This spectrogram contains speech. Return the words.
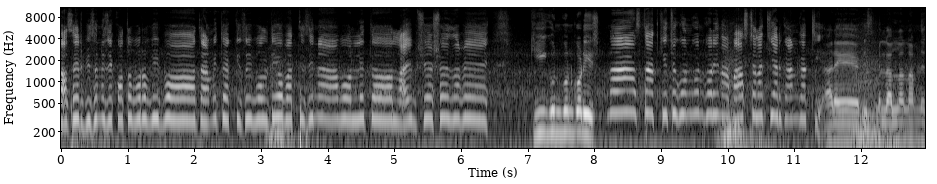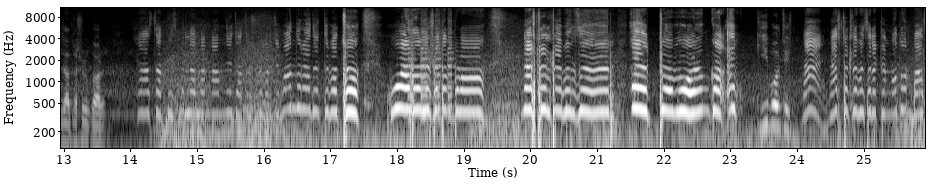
বাসের পিছনে যে কত বড় বিপদ আমি তো কিছুই বলতেও পারতেছি না বললে তো লাইভ শেষ হয়ে যাবে। কি গুনগুন করিস? না ওস্তাদ কিছু গুনগুন করি না বাস চালাচ্ছি আর গান গাচ্ছি। আরে বিসমিল্লা আল্লাহর নাম যাত্রা শুরু কর। হ্যাঁ ওস্তাদ নাম নিয়ে যাত্রা শুরু করেছে। বন্ধুরা দেখতে পাচ্ছ? ওয়াদাল শতান বড় ন্যাশনাল ট্রাভেলসের একটা ভয়ঙ্কর কি বলছিস? না ন্যাশনাল ট্রাভেলসের একটা নতুন বাস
